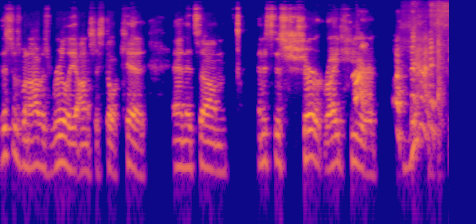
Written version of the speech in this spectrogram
this was when I was really honestly still a kid, and it's um and it's this shirt right here. Yes.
